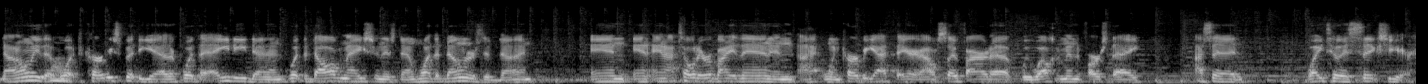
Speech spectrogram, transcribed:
Not only that wow. what Kirby's put together, what the AD done, what the Dog Nation has done, what the donors have done, and and, and I told everybody then, and I, when Kirby got there, I was so fired up. We welcomed him in the first day. I said, wait till his sixth year,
